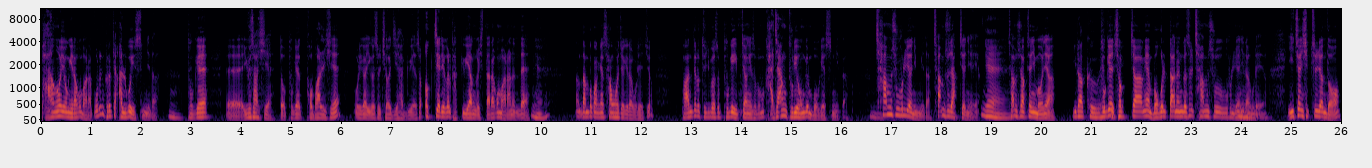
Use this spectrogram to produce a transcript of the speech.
방어용이라고 말합니다. 우리는 그렇게 알고 있습니다. 음. 북의 유사 시에 또 북의 도발 시에 우리가 이것을 저지하기 위해서 억제력을 갖기 위한 것이다라고 말하는데 예. 남북 관계 상호적이라고 그랬죠. 반대로 뒤집어서 북의 입장에서 보면 가장 두려운 게 뭐겠습니까? 참수 훈련입니다. 참수 작전이에요. 예. 참수 작전이 뭐냐? 이라크 북의 했듯이. 적장에 목을 따는 것을 참수 훈련이라고 음. 그래요. 2017년도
